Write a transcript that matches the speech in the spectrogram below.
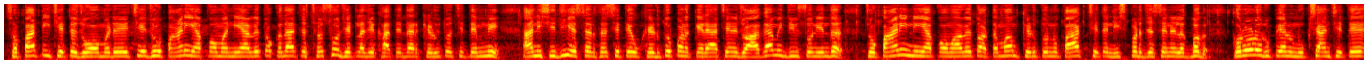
સપાટી છે તે જોવા મળી રહી છે. જો પાણી આપવામાં નહીં આવે તો કદાચ છસો જેટલા જે ખાતેદાર ખેડૂતો છે તેમની આની સીધી અસર થશે તેવું ખેડૂતો પણ કહી રહ્યા છે. અને જો આગામી દિવસોની અંદર જો પાણી નહીં આપવામાં આવે તો આ તમામ ખેડૂતોનો પાક છે તે નિષ્ફળ જશે અને લગભગ કરોડો રૂપિયાનું નુકસાન છે તે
